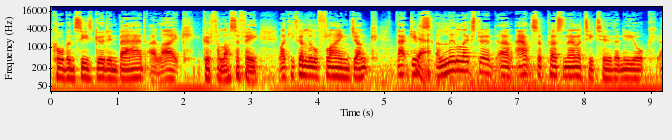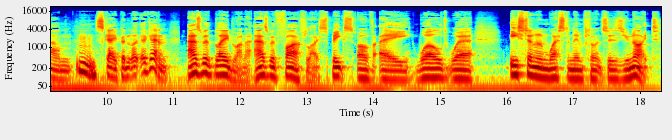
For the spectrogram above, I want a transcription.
Korben sees good in bad. I like good philosophy. Like he's got a little flying junk that gives Yeah. a little extra um, ounce of personality to the New York um, scape. And like, again, as with Blade Runner, as with Firefly, speaks of a world where Eastern and Western influences unite.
